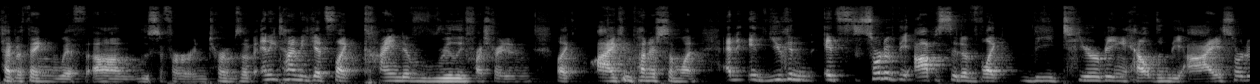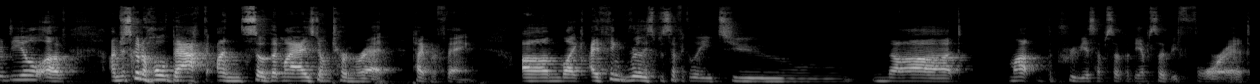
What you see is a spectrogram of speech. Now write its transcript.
type of thing with um, Lucifer in terms of anytime he gets like kind of really frustrated and like I can punish someone and you can it's sort of the opposite of like the tear being held in the eye sort of deal of I'm just going to hold back on so that my eyes don't turn red type of thing. Um, like I think really specifically to not not the previous episode, but the episode before it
